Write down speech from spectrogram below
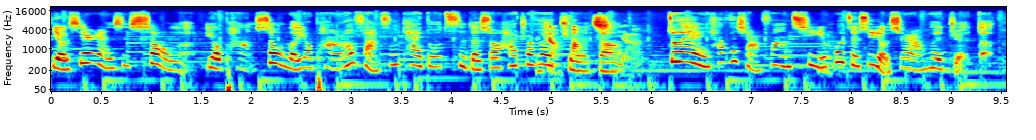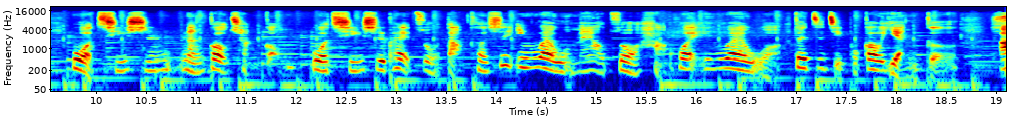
有些人是瘦了又胖，瘦了又胖，然后反复太多次的时候，他就会觉得，对他会想放弃，或者是有些人会觉得。我其实能够成功，我其实可以做到，可是因为我没有做好，或因为我对自己不够严格，所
